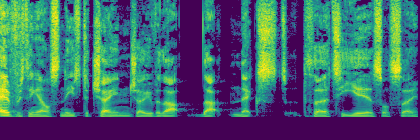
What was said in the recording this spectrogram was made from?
Everything else needs to change over that, that next 30 years or so.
